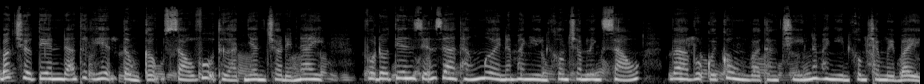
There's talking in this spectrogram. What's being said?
Bắc Triều Tiên đã thực hiện tổng cộng 6 vụ thử hạt nhân cho đến nay. Vụ đầu tiên diễn ra tháng 10 năm 2006 và vụ cuối cùng vào tháng 9 năm 2017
